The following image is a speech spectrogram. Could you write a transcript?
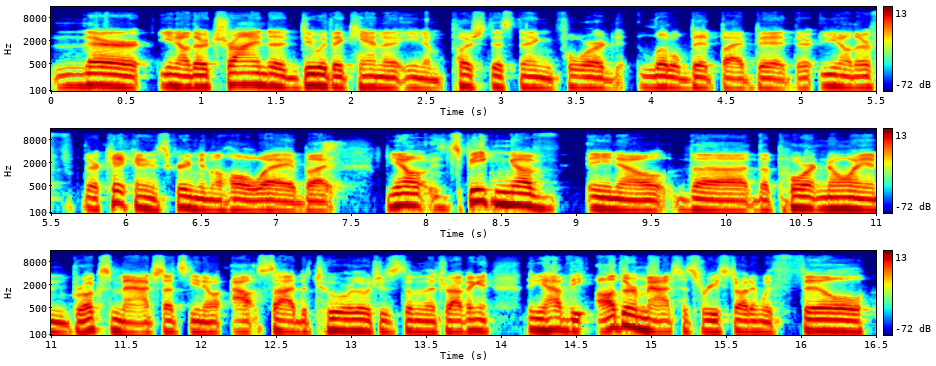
They're, you know, they're trying to do what they can to, you know, push this thing forward little bit by bit. They're, you know, they're they're kicking and screaming the whole way. But you know, speaking of you know the the Portnoy and Brooks match, that's you know outside the tour, which is something that's driving it. Then you have the other match that's restarting with Phil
